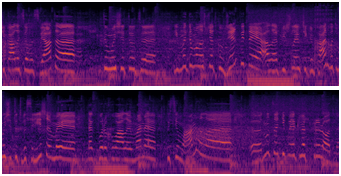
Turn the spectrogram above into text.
чекали цього свята, тому що тут. е, І ми думали спочатку в джин піти, але пішли в Chicken Hut, бо тому що тут веселіше. Ми так порахували. У мене костюм ангела. Е, Ну це типу як надприродне.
